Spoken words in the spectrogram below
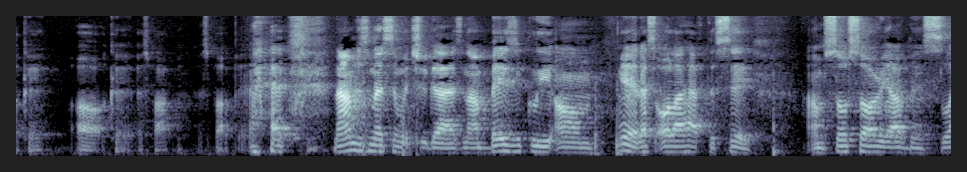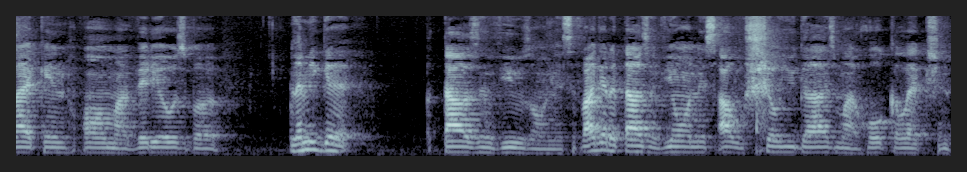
okay. Oh okay, that's popping. That's popping. now I'm just messing with you guys. Now basically, um, yeah, that's all I have to say. I'm so sorry I've been slacking on my videos, but let me get a thousand views on this. If I get a thousand view on this, I will show you guys my whole collection.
